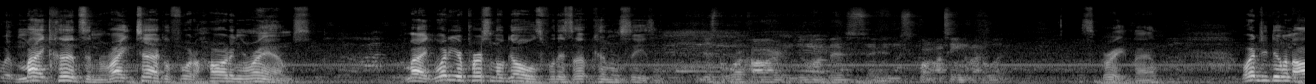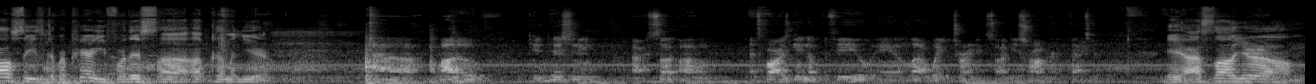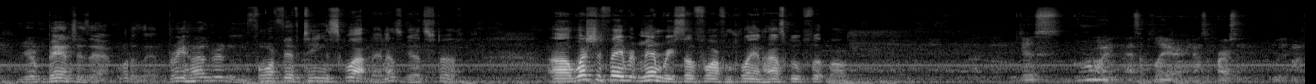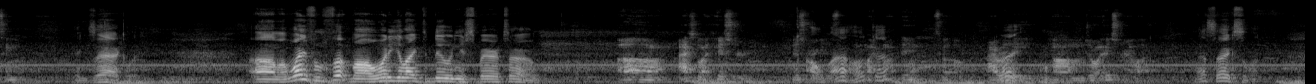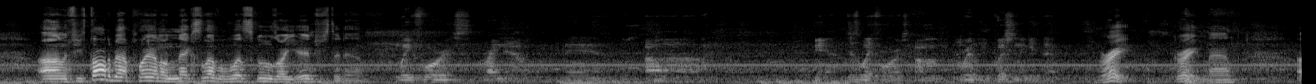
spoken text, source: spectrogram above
with Mike Hudson, right tackle for the Harding Rams. Mike, what are your personal goals for this upcoming season? Just to work hard and do my best and support my team no matter what. That's great, man. What did you do in the off season to prepare you for this uh, upcoming year? Uh, a lot of conditioning, uh, so, um, as far as getting up the field, and a lot of weight training, so I get stronger and faster. Yeah, I saw your um, your bench is at what is that? 300 and 415 squat, man. That's good stuff. Uh, what's your favorite memory so far from playing high school football? Just growing as a player and as a person with my team. Exactly. Um, away from football, what do you like to do in your spare time? Uh, I actually like history. History Oh, wow, is like my thing, so I really um, enjoy history a lot. That's excellent. Um, if you thought about playing on next level, what schools are you interested in? Wake Forest right now, and uh, yeah, just Wake Forest. I'm really pushing to get that. Great, great, man.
